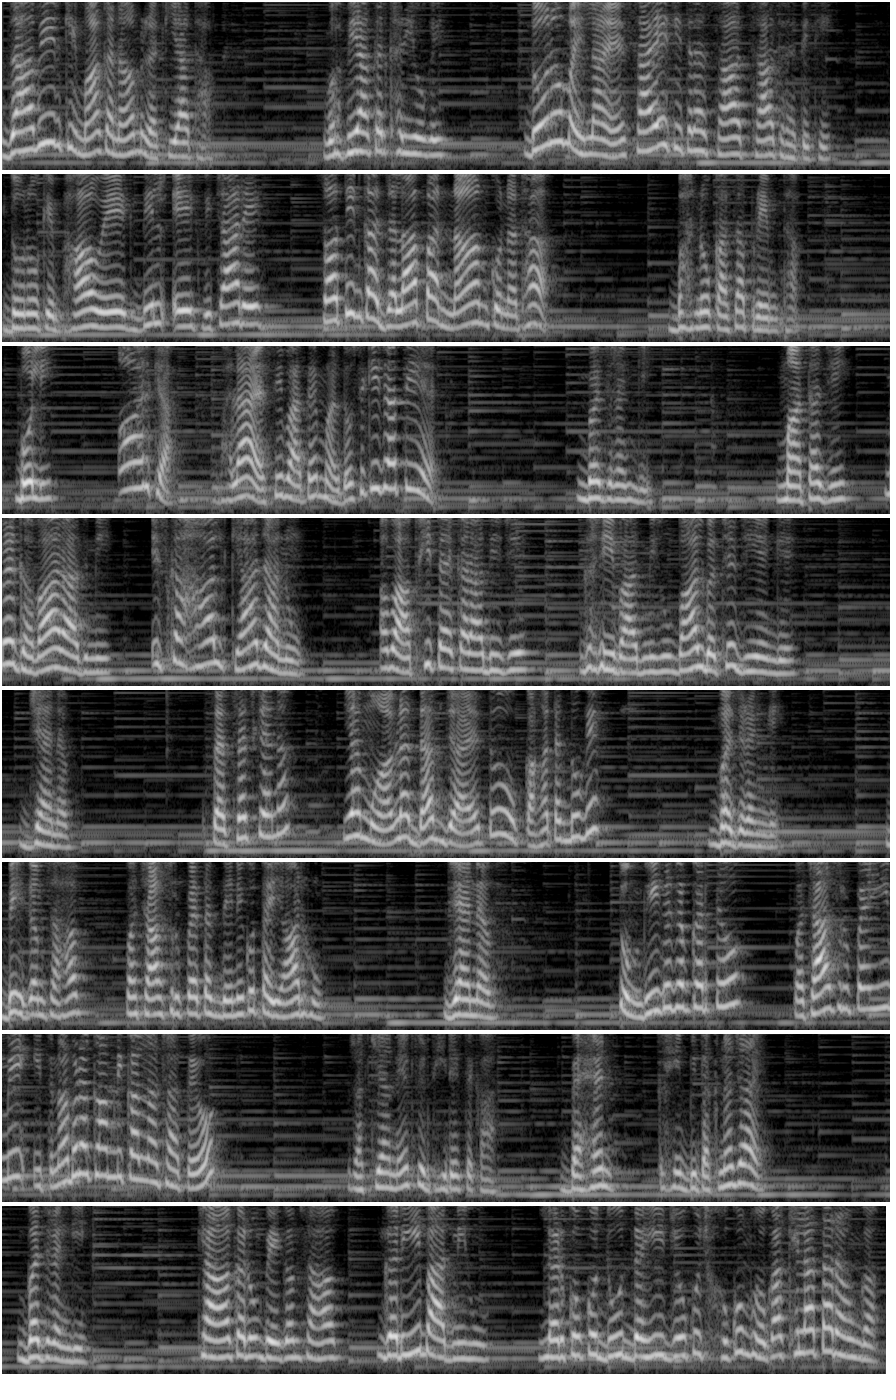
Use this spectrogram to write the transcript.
जाबीर की माँ का नाम रकिया था। वह भी आकर खड़ी हो गई। दोनों महिलाएँ साये की तरह साथ साथ रहती थी। दोनों के भाव एक, दिल एक, विचार एक। सौतीन का जलापा नाम को न था। बहनों का सा प्रेम था। बोली, और क्या? भला ऐसी बातें मर्दों से की जाती है? बजरंगी। माता जी मैं गवार आदमी, इसका हाल क्या जानूं? अब आप ही तय करा दीजिए। गरीब आदमी हूँ बाल बच्चे जिएँगे। जैनब सच सच कहना, यह मुआवला दब जाए तो कहाँ तक दोगे? बजरंगे, बेगम साहब, पचास रुपए तक देने को तैयार हूँ। जैनब, तुम भी गजब करते हो? पचास रुपए ही में इतना बड़ा काम निकालना चाहते हो? रकिया ने फिर धीरे से कहा, बहन, कहीं बिदक ना जाए। बजरंगी, क्या करूँ बेगम साहब? गरीब आदमी हूँ। लड़कों को दूध दही जो कुछ हुक्म होगा खिलाता रहूँगा।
